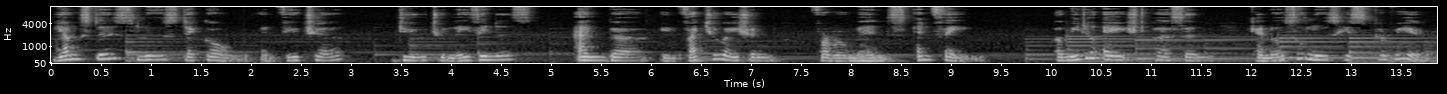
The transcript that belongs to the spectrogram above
Youngsters lose their goal and future due to laziness, anger, infatuation for romance and fame. A middle aged person can also lose his career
